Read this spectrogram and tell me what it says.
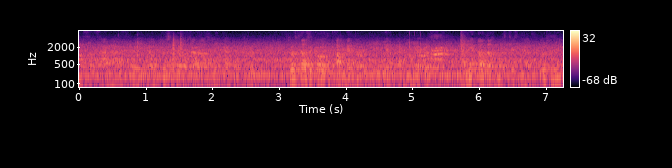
на социальное развитие. Вот пусть это уже разве никак не то есть даже кого-то там нет руки, нет ноги, есть они этого должны стесняться. То есть у них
